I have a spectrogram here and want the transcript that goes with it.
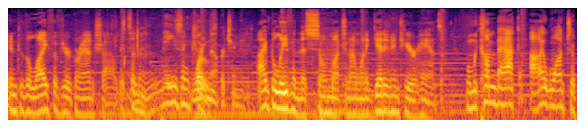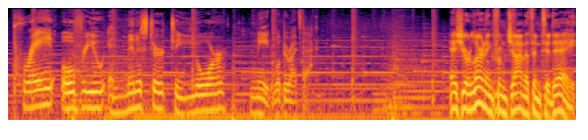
into the life of your grandchild. It's an amazing truth. What an opportunity. I believe in this so much and I want to get it into your hands. When we come back, I want to pray over you and minister to your need. We'll be right back. As you're learning from Jonathan today,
